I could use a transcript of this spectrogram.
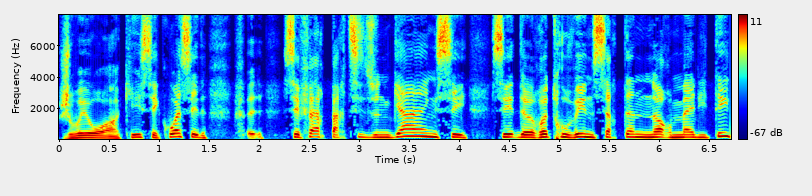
jouer au hockey? C'est quoi? C'est, c'est faire partie d'une gang? C'est, de retrouver une certaine normalité?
